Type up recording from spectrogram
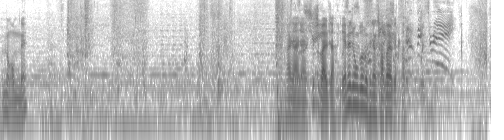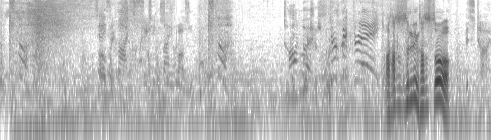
몇 명 없네 아니 아니야 쓰지 말자 얘네 정도는 그냥 잡아야겠다! 아 다 썼어 슬링 다 썼어 This time,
